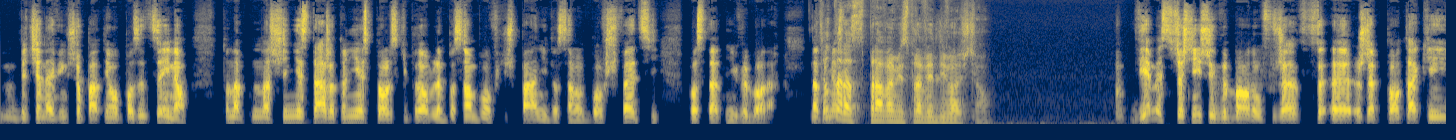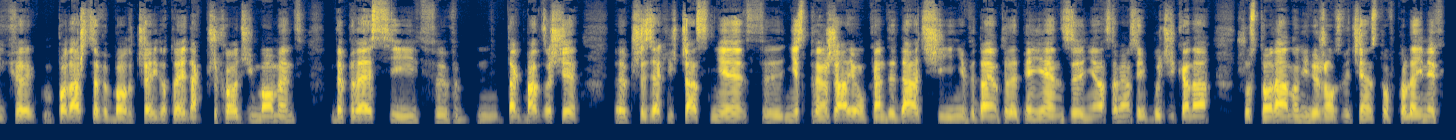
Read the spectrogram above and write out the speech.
bycie największą partią opozycyjną. To na, na się nie zdarza, to nie jest polski problem. To samo było w Hiszpanii, to samo było w Szwecji w ostatnich wyborach. Natomiast, Co teraz z prawem i sprawiedliwością? Wiemy z wcześniejszych wyborów, że, e, że po takiej e, porażce wyborczej, no to jednak przychodzi moment depresji, tak bardzo się e, przez jakiś czas nie, nie sprężają kandydaci, nie wydają tyle pieniędzy, nie nastawiają sobie budzika na szóstą rano, nie wierzą w zwycięstwo w kolejnych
